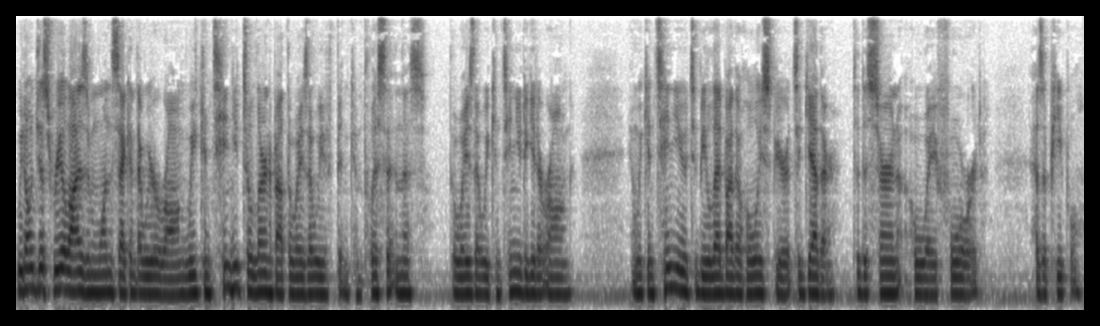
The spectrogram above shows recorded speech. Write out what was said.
We don't just realize in one second that we were wrong. We continue to learn about the ways that we've been complicit in this, the ways that we continue to get it wrong, and we continue to be led by the Holy Spirit together to discern a way forward as a people.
